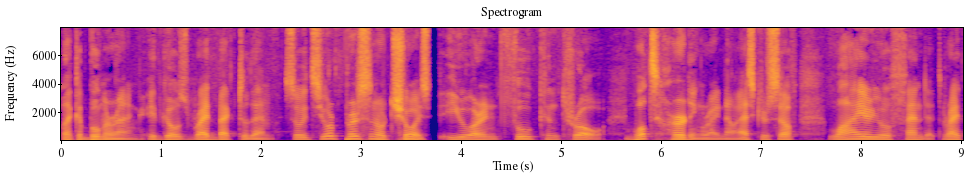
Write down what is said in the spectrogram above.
like a boomerang. It goes right back to them. So it's your personal choice. You are in full control. What's hurting right now? Ask yourself, why are you offended, right?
